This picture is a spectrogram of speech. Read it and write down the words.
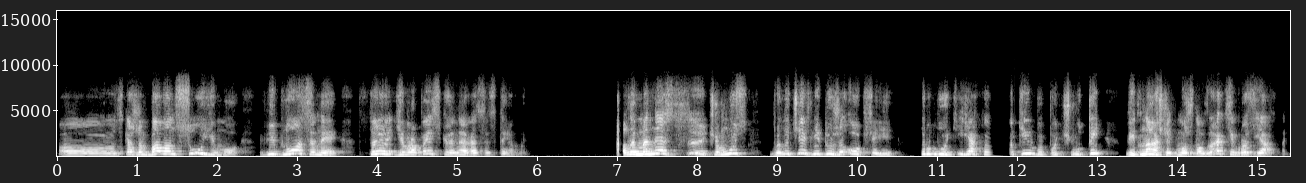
о, скажімо, балансуємо відносини з європейською енергосистемою. Але мене чомусь величезні дуже обсяги турбують. І я хотів би почути від наших можновладців роз'яснення.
